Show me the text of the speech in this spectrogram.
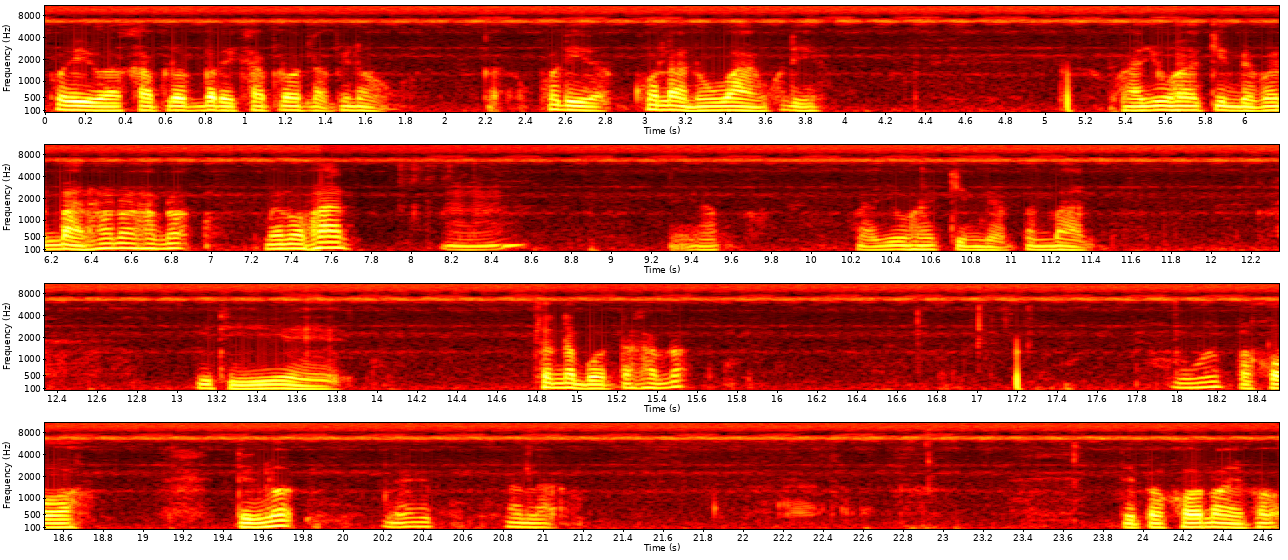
พอดีว่าขับรถบ่ได้ขับรถละพี่น้องก็พอดีละคนละหนูว่างพอดีพายุหากินแบบบ้านๆเท่าเนาะครับเนาะแม่นบ่พาน อืม นี่ครับพายุหากินแบบบ้านๆวิธีชนบทนะครับเนาะโอ้ยปลาคอดึงรถนี่นั่นแหละเดี๋ยวปลาคอหน่อยเพราะ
